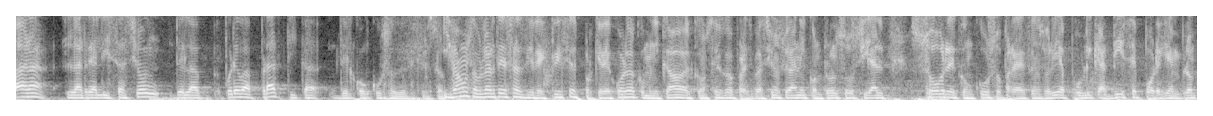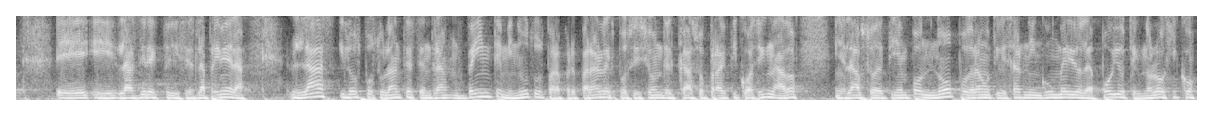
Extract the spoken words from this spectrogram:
para la realización de la prueba práctica del concurso de defensor. Y vamos a hablar de esas directrices porque de acuerdo al comunicado del Consejo de Participación Ciudadana y Control Social sobre el concurso para Defensoría Pública, dice, por ejemplo, eh, eh, las directrices. La primera, las y los postulantes tendrán 20 minutos para preparar la exposición del caso práctico asignado. En el lapso de tiempo no podrán utilizar ningún medio de apoyo tecnológico,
